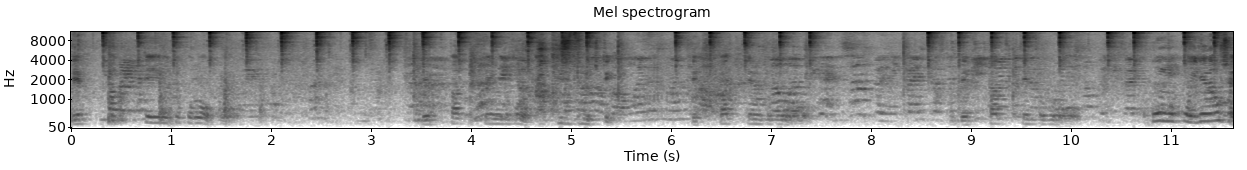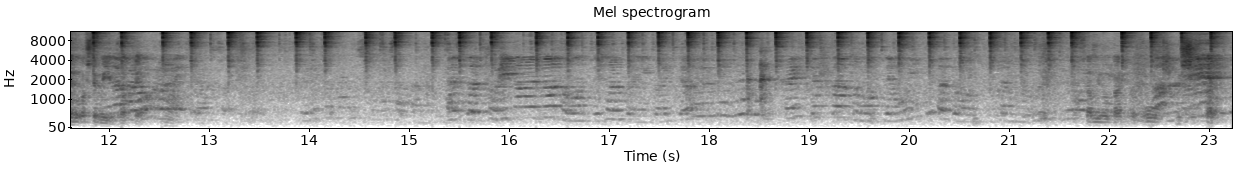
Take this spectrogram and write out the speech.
出っ張っているところをこう出っ張ってるところを確実に切っていく出っ張ってるところを出っ張ってるところをこうもこう入れ直したりとか。してもいいよだってハサミの回数を大きくしっか。り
